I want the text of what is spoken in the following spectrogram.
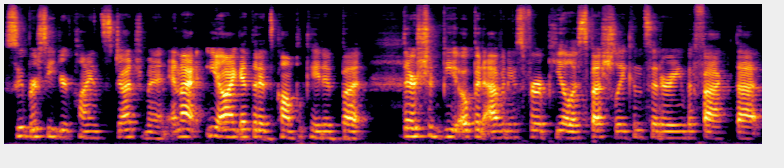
supersede your client's judgment and i you know i get that it's complicated but there should be open avenues for appeal especially considering the fact that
